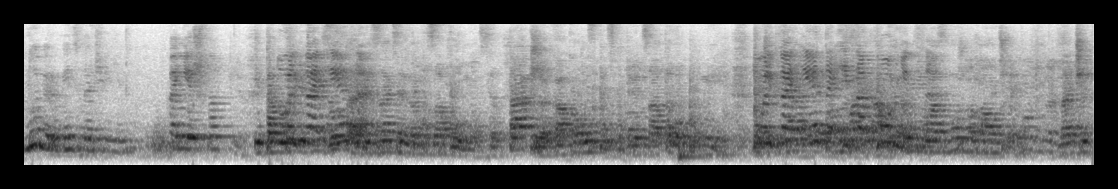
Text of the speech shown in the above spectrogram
Номер имеет значение. Конечно. И там Только это- обязательно запомнился. Так же, как распуск 30-го ПМИ. Только это и запомнится. Невозможно молчать. Значит,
